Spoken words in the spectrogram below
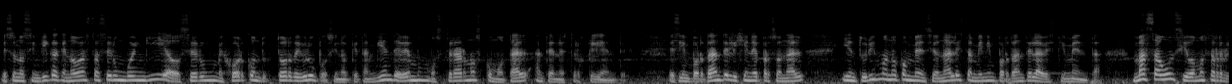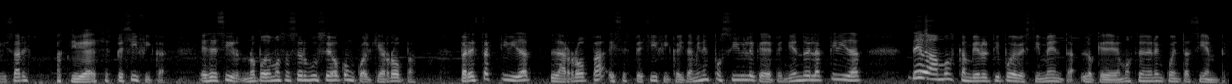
Eso nos indica que no basta ser un buen guía o ser un mejor conductor de grupo, sino que también debemos mostrarnos como tal ante nuestros clientes. Es importante la higiene personal y en turismo no convencional es también importante la vestimenta, más aún si vamos a realizar actividades específicas, es decir, no podemos hacer buceo con cualquier ropa. Para esta actividad la ropa es específica y también es posible que dependiendo de la actividad debamos cambiar el tipo de vestimenta, lo que debemos tener en cuenta siempre.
